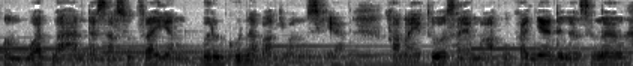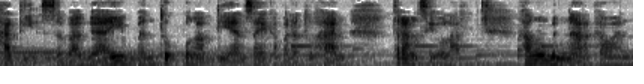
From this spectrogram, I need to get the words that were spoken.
membuat bahan dasar sutra yang berguna bagi manusia. Karena itu, saya melakukannya dengan senang hati sebagai bentuk pengabdian saya kepada Tuhan. Terang si ulat. Kamu benar kawan,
